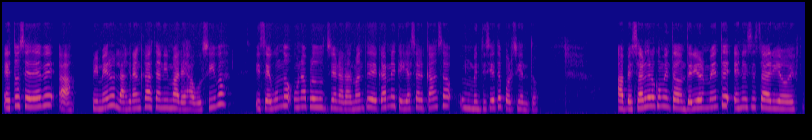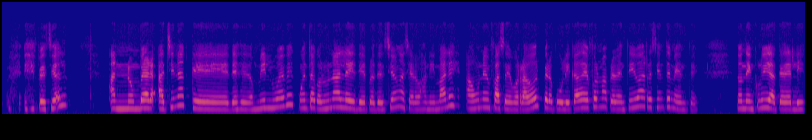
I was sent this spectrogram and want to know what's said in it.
Esto se debe a, primero, las granjas de animales abusivas y segundo, una producción alarmante de carne que ya se alcanza un 27%. A pesar de lo comentado anteriormente, es necesario especial a nombrar a China que desde 2009 cuenta con una ley de protección hacia los animales aún en fase de borrador pero publicada de forma preventiva recientemente, donde incluía que del,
